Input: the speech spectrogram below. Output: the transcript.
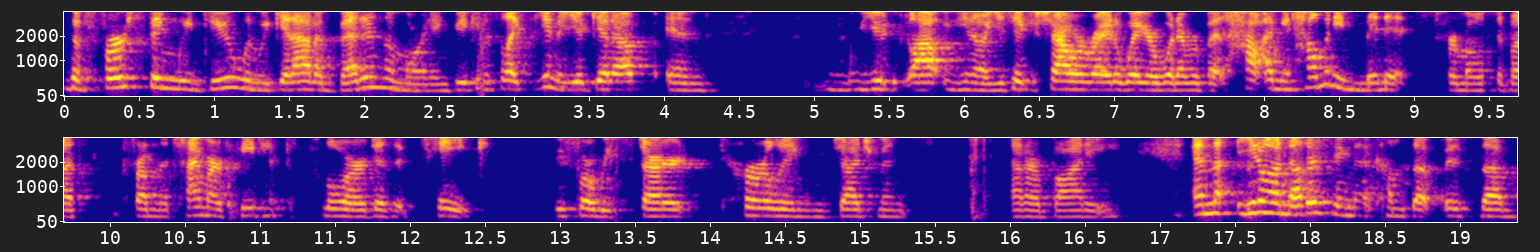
the first thing we do when we get out of bed in the morning because like you know you get up and you uh, you know you take a shower right away or whatever but how i mean how many minutes for most of us from the time our feet hit the floor does it take before we start hurling judgments at our body? And the, you know another thing that comes up is the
